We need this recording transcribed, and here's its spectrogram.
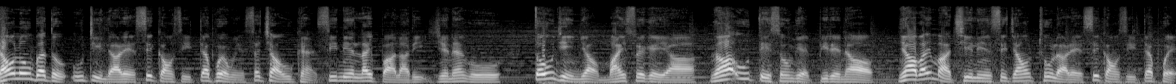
လောင်းလုံးဘက်သို့ဦးတည်လာတဲ့စစ်ကောင်စီတပ်ဖွဲ့ဝင်16ဦးခန့်စီးနင်းလိုက်ပါလာသည့်ရင်နှန်းကို၃ချိန်မြောက်မိုင်းဆွဲခဲ့ရာ9ဦးသေဆုံးခဲ့ပြီးတဲ့နောက် ညပိုင်းမှာခြေလင်းစစ်ကြောင်းထိုးလာတဲ့စစ်ကောင်စီတပ်ဖွဲ့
